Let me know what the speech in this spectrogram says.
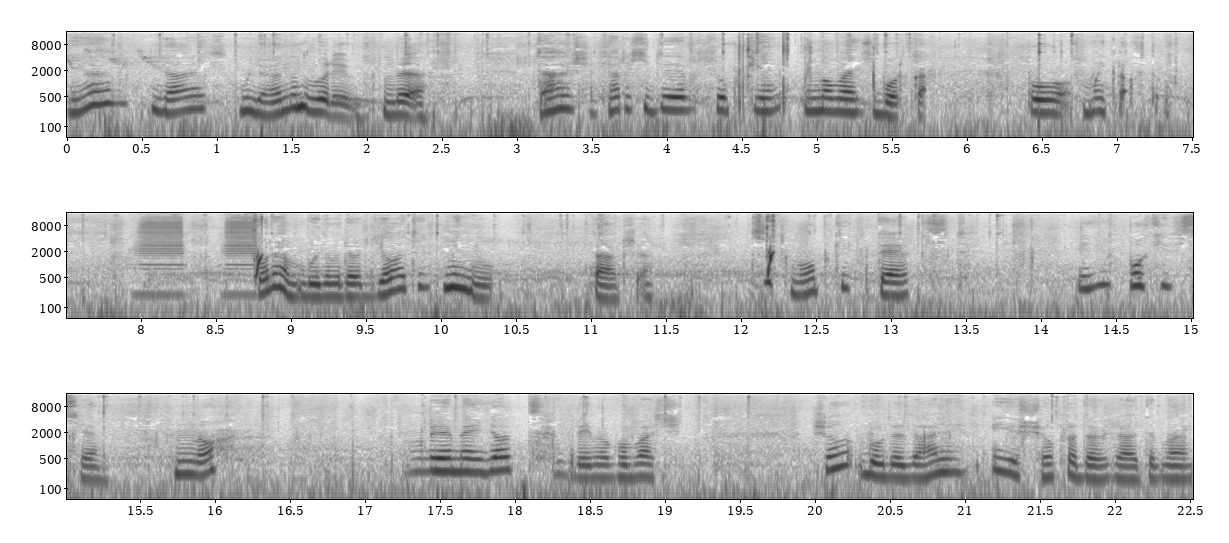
Я зараз гуляю на дворі. Де? Далі зараз іде в шопці нова зборка по Майнкрафту. Скоро будемо робити меню. Также ці кнопки, текст. І поки все. Но время йде, время побачить, що буде далі і що продовжатиме.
